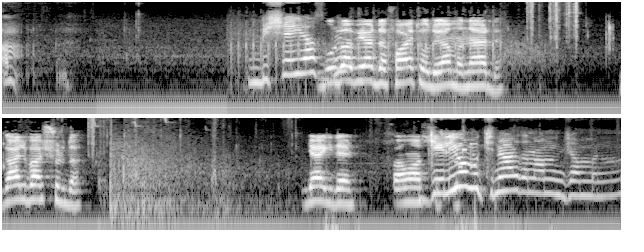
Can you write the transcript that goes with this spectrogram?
Ama... Bir şey yaz. Burada bir yerde fight oluyor ama nerede? Galiba şurada. Gel gidelim. Famas. Geliyor mu ki nereden anlayacağım ben onu?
